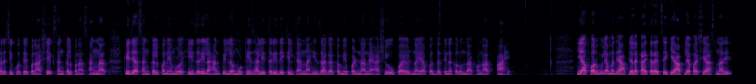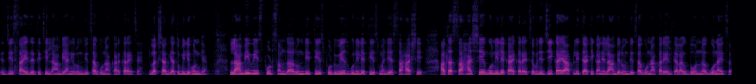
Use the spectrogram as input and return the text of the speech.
खर्चिक होते पण अशी एक संकल्पना सांगणार की ज्या संकल्पनेमुळे ही जरी लहान पिल्लं मोठी झाली तरी देखील त्यांना ही जागा कमी पडणार नाही अशी उपाययोजना या पद्धतीनं करून दाखवणार आहे. या फॉर्म्युल्यामध्ये आपल्याला काय करायचं आहे की आपल्यापाशी असणारी जी साईज आहे तिची लांबी आणि रुंदीचा गुणाकार करायचा आहे लक्षात घ्या तुम्ही लिहून घ्या. लांबी वीस फूट समजा रुंदी तीस फूट. वीस गुणिले तीस म्हणजे सहाशे. आता सहाशे गुणिले काय करायचं? म्हणजे जी काही आपली त्या ठिकाणी लांबी रुंदीचा गुणाकार येईल त्याला दोन गुणायचं.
